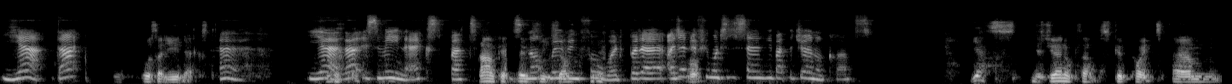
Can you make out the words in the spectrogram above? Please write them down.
yeah, that. Was that you next? Uh, yeah, that is me next, but ah, okay. it's not moving forward. But uh, I don't know if you wanted to say anything about the journal clubs. Yes, the journal clubs. Good point. Um,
